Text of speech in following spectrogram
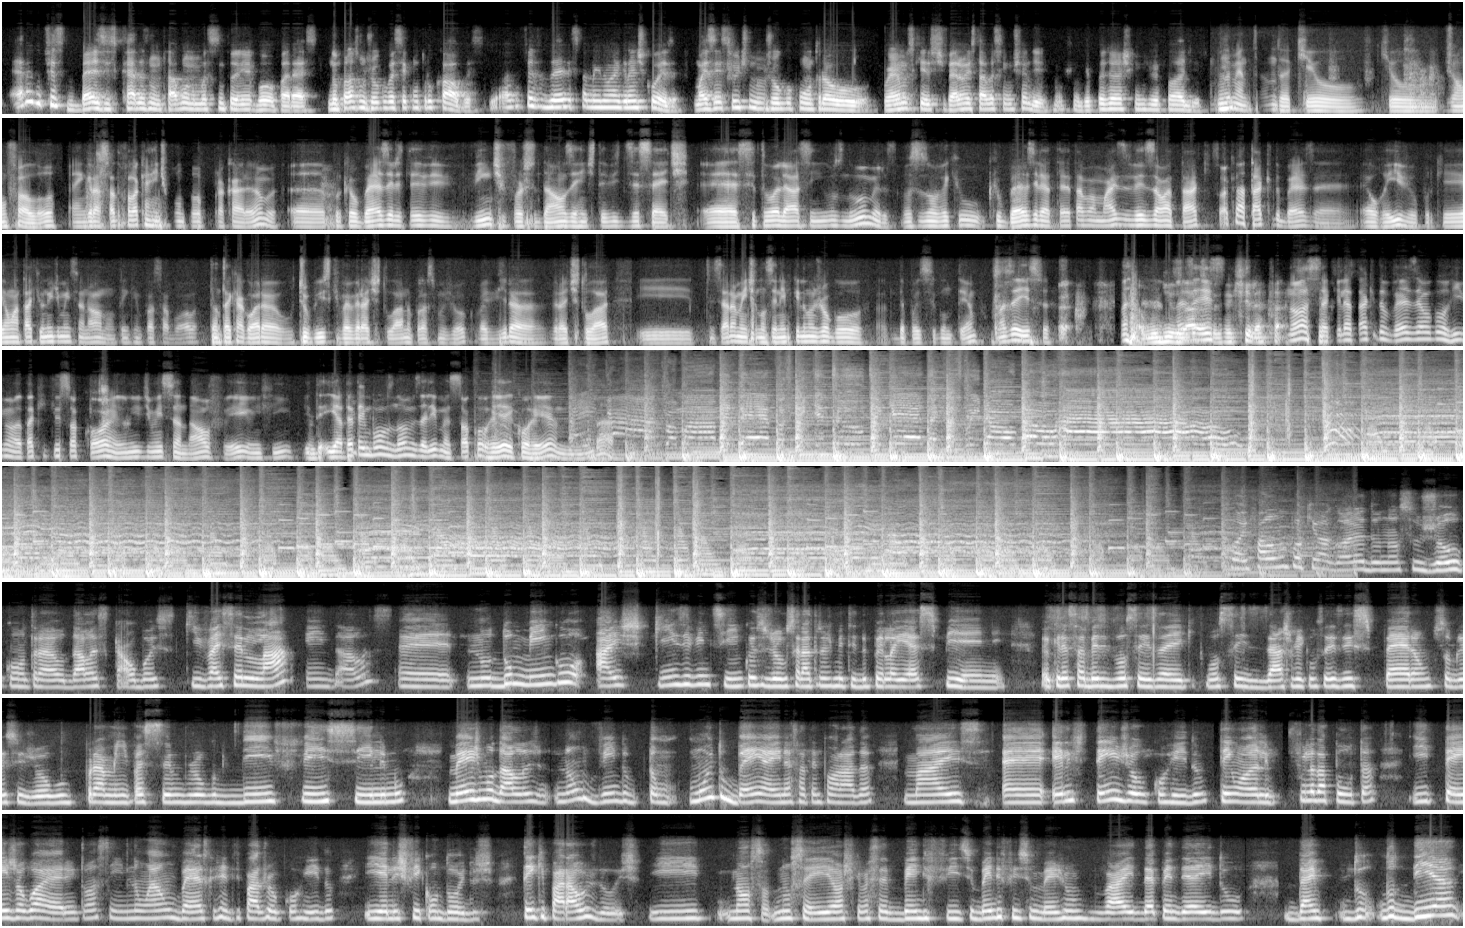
era difícil. Bears e os caras não estavam numa sintonia boa, parece. No próximo jogo vai ser contra o Cowboys. A defesa deles também não é grande coisa. Mas nesse último jogo contra o Rams que eles tiveram, estava sem o. Enfim, depois eu acho que a gente vai falar disso. Complementando aqui o que o João falou, é engraçado falar que a gente pontuou pra caramba, uh, porque o Bears ele teve 20 first downs e a gente teve 17. É, se tu olhar assim os números, vocês vão ver que o, que o Bears ele até tava mais vezes ao ataque, só que o ataque do Bears é, é horrível, porque é um ataque unidimensional, não tem quem passar a bola. Tanto é que agora o Trubisky vai virar titular no próximo jogo, vai vir a virar titular, e sinceramente eu não sei nem porque ele não jogou depois do segundo tempo, mas é isso. É um desastre aquele ataque. Nossa, aquele ataque do Bears é algo horrível, é um ataque que só corre, unidimensional, feio, enfim. E, e até tem bons nomes ali, mas só correr, correr, não dá. Pouquinho agora do nosso jogo contra o Dallas Cowboys, que vai ser lá em Dallas, é, no domingo às 15h25. Esse jogo será transmitido pela ESPN. Eu queria saber de vocês aí o que vocês acham, o que vocês esperam sobre esse jogo. Para mim, vai ser um jogo dificílimo. Mesmo Dallas não vindo tão muito bem aí nessa temporada, mas é, eles têm jogo corrido, tem uma OL filha da puta e tem jogo aéreo. Então, assim, não é um Bears que a gente para o jogo corrido e eles ficam doidos. Tem que parar os dois. E, nossa, não sei, eu acho que vai ser bem difícil, bem difícil mesmo. Vai depender aí do, da, do, do dia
